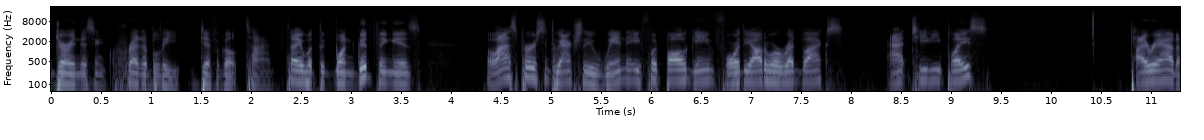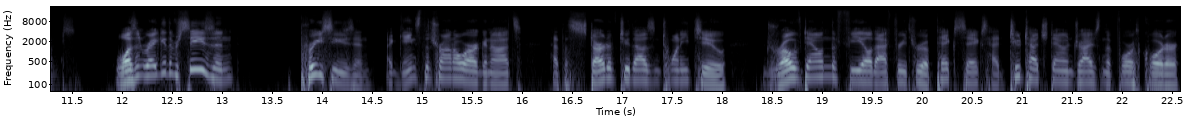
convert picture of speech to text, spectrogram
during this incredibly difficult time. Tell you what the one good thing is, the last person to actually win a football game for the Ottawa Red Blacks at TD Place, Tyrie Adams. Wasn't regular season, preseason against the Toronto Argonauts at the start of 2022, drove down the field after he threw a pick six, had two touchdown drives in the fourth quarter,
